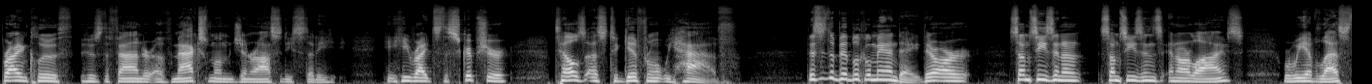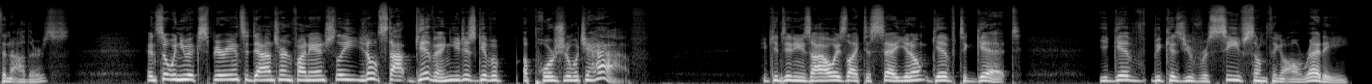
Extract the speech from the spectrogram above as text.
Brian Kluth, who's the founder of Maximum Generosity Study, he, he writes the scripture tells us to give from what we have. This is the biblical mandate. There are some season uh, some seasons in our lives where we have less than others. And so when you experience a downturn financially, you don't stop giving, you just give a, a portion of what you have. He continues, I always like to say, you don't give to get, you give because you've received something already.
